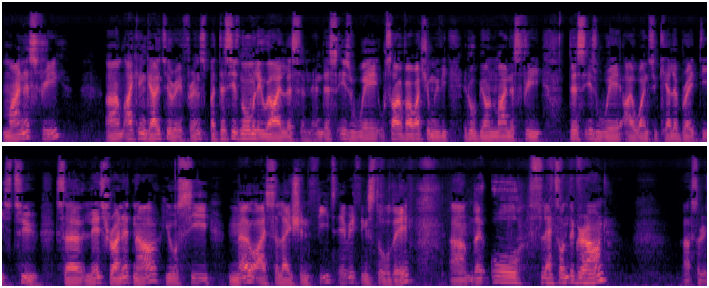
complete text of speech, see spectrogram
minus three um, I can go to reference, but this is normally where I listen. And this is where, so if I watch a movie, it will be on minus three. This is where I want to calibrate these two. So let's run it now. You'll see no isolation feet. Everything's still there. Um, they're all flat on the ground. Uh, sorry,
